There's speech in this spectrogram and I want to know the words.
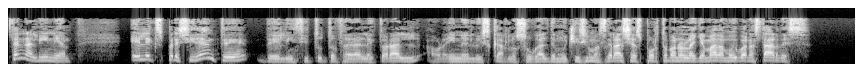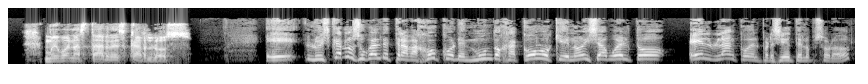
Está en la línea el expresidente del Instituto Federal Electoral, ahora INE, Luis Carlos Ugalde. Muchísimas gracias por tomarnos la llamada. Muy buenas tardes. Muy buenas tardes, Carlos. Eh, Luis Carlos Ugalde trabajó con Edmundo Jacobo, quien hoy se ha vuelto el blanco del presidente López Obrador.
